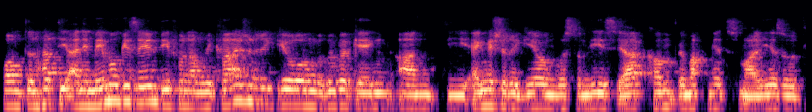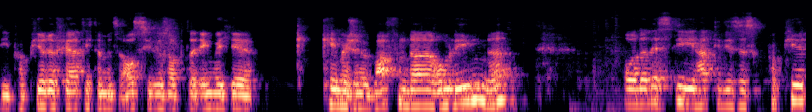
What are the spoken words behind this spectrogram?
Und dann hat die eine Memo gesehen, die von der amerikanischen Regierung rüberging an die englische Regierung, wo es dann hieß, ja, komm, wir machen jetzt mal hier so die Papiere fertig, damit es aussieht, als ob da irgendwelche chemische Waffen da rumliegen. Ne? Und dann die, hat die dieses Papier,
